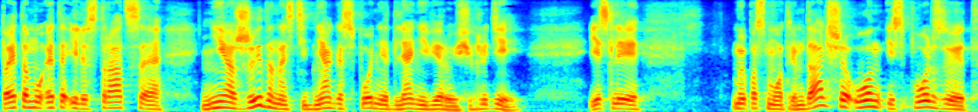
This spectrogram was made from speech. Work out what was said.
Поэтому это иллюстрация неожиданности Дня Господня для неверующих людей. Если мы посмотрим дальше, он использует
